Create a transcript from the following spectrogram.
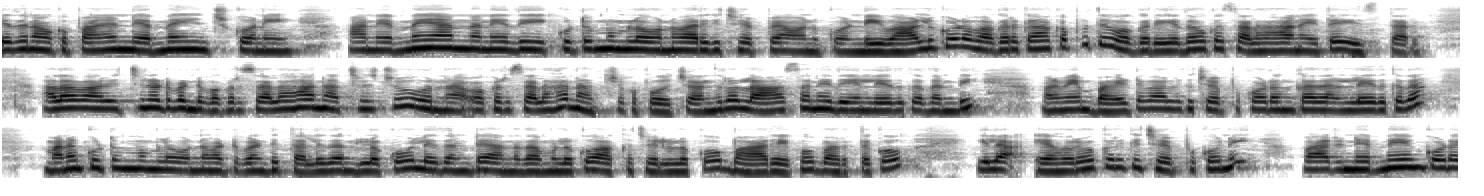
ఏదైనా ఒక పనిని నిర్ణయించుకొని ఆ నిర్ణయాన్ని అనేది కుటుంబంలో ఉన్నవారికి చెప్పామనుకోండి వాళ్ళు కూడా ఒకరు కాకపోతే ఒకరు ఏదో ఒక సలహానైతే అయితే ఇస్తారు. అలా వారు ఇచ్చినటువంటి ఒకరి సలహా నచ్చచ్చు ఒకరి సలహా నచ్చకపోవచ్చు. అందులో లాస్ అనేది ఏం లేదు కదండి. మనం ఏం బయట వాళ్ళకి చెప్పుకోవడం కదా లేదు కదా? మన కుటుంబంలో ఉన్నటువంటి తల్లిదండ్రులకో లేదంటే అన్నదమ్ములకో అక్కచెల్లులకో భార్యకో భర్తకో ఇలా ఎవరో ఒకరికి చెప్పుకొని వారి నిర్ణయం కూడా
